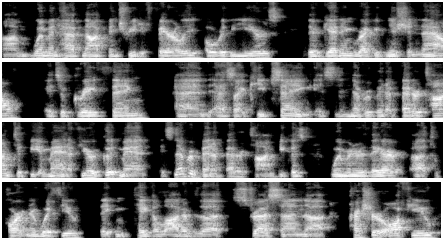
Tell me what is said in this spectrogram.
um, women have not been treated fairly over the years. They're getting recognition now. It's a great thing. And as I keep saying, it's never been a better time to be a man. If you're a good man, it's never been a better time because women are there uh, to partner with you. They can take a lot of the stress and uh, pressure off you.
